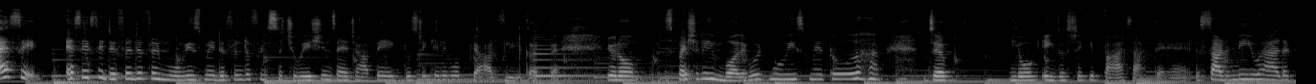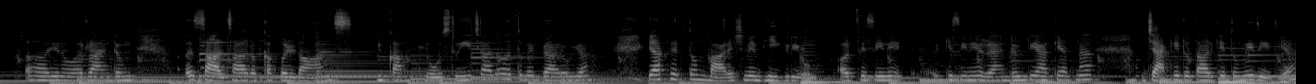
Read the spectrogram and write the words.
ऐसे ऐसे ऐसे डिफरेंट डिफरेंट मूवीज़ में डिफरेंट डिफरेंट सिचुएशंस हैं जहाँ पे एक दूसरे के लिए वो प्यार फील करते हैं। You know specially Bollywood movies में तो जब लोग एक दूसरे के पास आते हैं suddenly you had you know random salsa और couple dance you come close to each other और तुम्हें प्यार हो गया। या फिर तुम बारिश में भीग रही हो और किसी ने किसी ने रैंडमली आके अपना जैकेट उतार के तुम्हें दे दिया।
